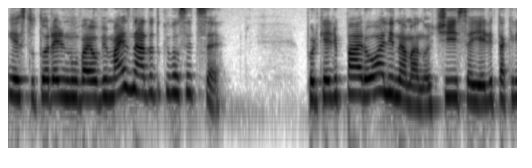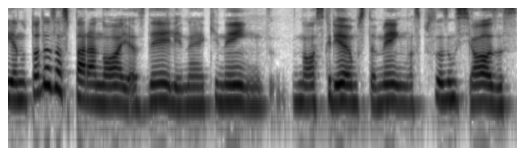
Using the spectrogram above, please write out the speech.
e esse tutor ele não vai ouvir mais nada do que você disser. Porque ele parou ali na má notícia e ele tá criando todas as paranoias dele, né? Que nem nós criamos também, nós pessoas ansiosas.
